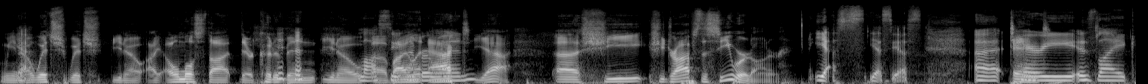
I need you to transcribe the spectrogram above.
you know, Yeah. which which you know, I almost thought there could have been, you know, a violent act. one. Yeah, uh, she she drops the c word on her. Yes, yes, yes. Uh, Terry is like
